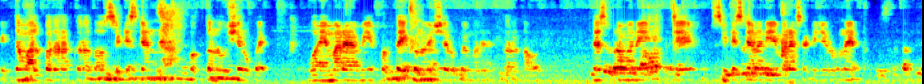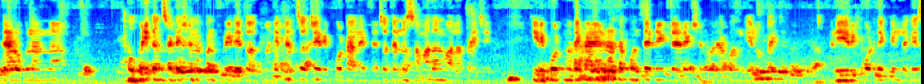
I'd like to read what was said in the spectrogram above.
एकदम अल्प दरात करत आहोत. सिटी स्कॅन फक्त नऊशे रुपये व एम आर आय आम्ही फक्त एकोणवीसशे रुपये मध्ये करत आहोत. त्याचप्रमाणे जे सिटी स्कॅन आणि एम आर आयसाठी जे रुग्ण आहेत त्या रुग्णांना ओपीडी कन्सल्टेशन आपण फ्री देतो. म्हणजे त्यांचं जे रिपोर्ट आले त्याचं त्यांना समाधान व्हायला पाहिजे. की रिपोर्टमध्ये काय आहे आता कोणत्या नेक्स्ट डायरेक्शनमध्ये आपण गेलो पाहिजे. आणि रिपोर्ट देखील लगेच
